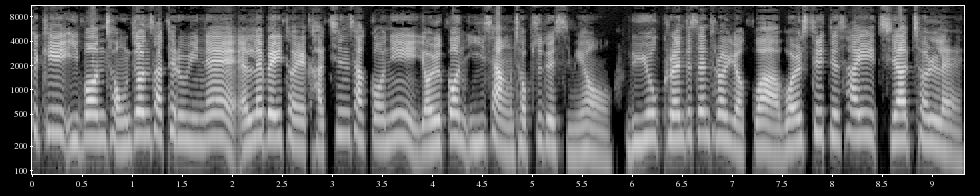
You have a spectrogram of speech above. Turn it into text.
특히 이번 정전 사태로 인해 엘리베이터에 갇힌 사건이 10건 이상 접수됐으며 뉴욕 그랜드 센트럴역과 월스트리트 사이 지하철 내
